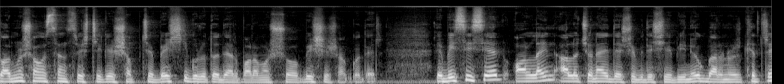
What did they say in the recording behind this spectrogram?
কর্মসংস্থান সৃষ্টিকে সবচেয়ে বেশি গুরুত্ব দেওয়ার পরামর্শ বিশেষজ্ঞদের। বিসিসিআর অনলাইন আলোচনায় দেশে বিদেশে বিনিয়োগ বাড়ানোর ক্ষেত্রে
